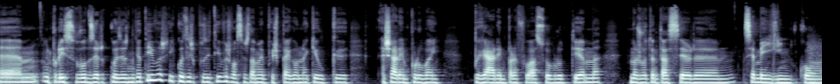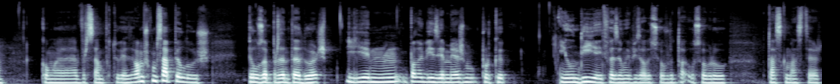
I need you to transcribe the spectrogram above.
um, e por isso vou dizer coisas negativas e coisas positivas. Vocês também depois pegam naquilo que acharem por bem pegarem para falar sobre o tema, mas vou tentar ser, uh, ser meiguinho com, com a versão portuguesa. Vamos começar pelos, pelos apresentadores e um, podem dizer mesmo, porque eu um dia ia fazer um episódio sobre o, sobre o Taskmaster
